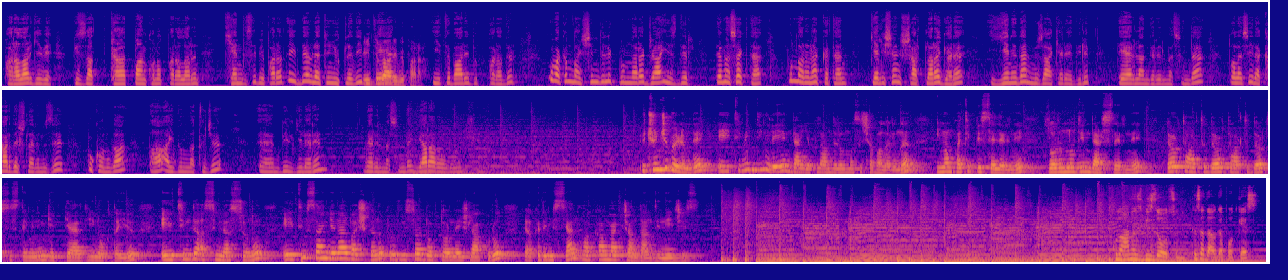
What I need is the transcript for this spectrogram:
paralar gibi bizzat kağıt banknot paraların kendisi bir para değil, devletin yüklediği bir İtibari değer, bir para. itibari bir paradır. Bu bakımdan şimdilik bunlara caizdir demesek de bunların hakikaten gelişen şartlara göre yeniden müzakere edilip değerlendirilmesinde dolayısıyla kardeşlerimizi bu konuda daha aydınlatıcı bilgilerin verilmesinde yarar olduğunu düşünüyorum. Üçüncü bölümde eğitimin din ile yeniden yapılandırılması çabalarını, İmam Hatip liselerini, zorunlu din derslerini, 4 artı 4 artı 4 sisteminin geldiği noktayı, eğitimde asimilasyonu, Eğitim Sen Genel Başkanı Profesör Doktor Necla Kurul ve akademisyen Hakan Mertcan'dan dinleyeceğiz. Kulağınız bizde olsun. Kısa Dalga Podcast.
